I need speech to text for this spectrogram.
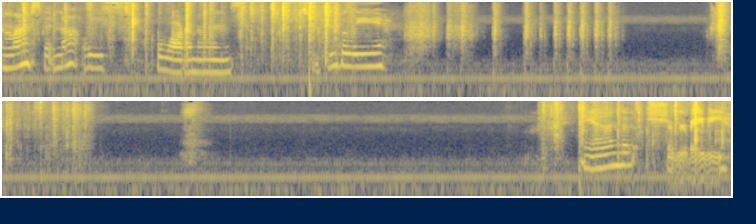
And last but not least, the watermelons. So Jubilee. And Sugar Baby.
